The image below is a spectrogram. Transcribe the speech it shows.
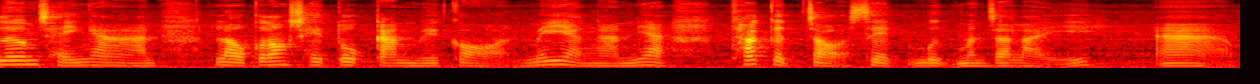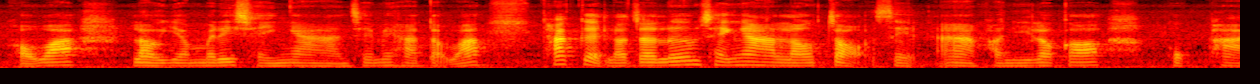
เริ่มใช้งาน เราก็ต้องใช้ตัวกันไว้ก่อน ไม่อย่างนั้นเนี่ยถ้าเกิดเจาะเสร็จหมึกมันจะไหลอ่าเพราะว่าเรายังไม่ได้ใช้งานใช่ไหมคะแต่ว่าถ้าเกิดเราจะเริ่มใช้งานเราเจาะเสร็จอ่าคราวนี้เราก็พกพา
